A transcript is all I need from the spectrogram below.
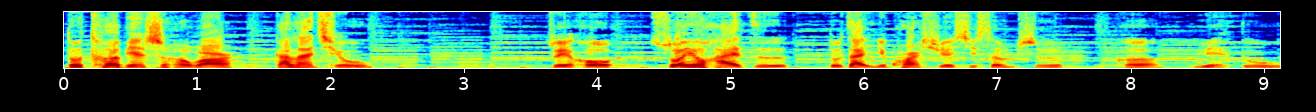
都特别适合玩。橄榄球。最后，所有孩子都在一块儿学习生词和阅读。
